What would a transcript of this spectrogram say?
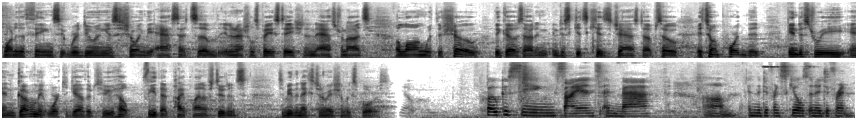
One of the things that we're doing is showing the assets of the International Space Station and astronauts along with the show that goes out and, and, just gets kids jazzed up. So it's so important that industry and government work together to help feed that pipeline of students to be the next generation of explorers. You know, focusing science and math um, and the different skills in a different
